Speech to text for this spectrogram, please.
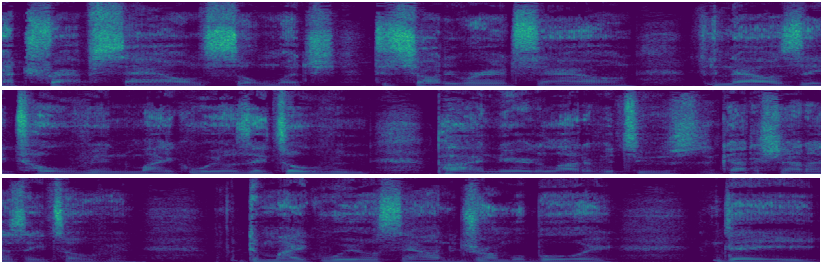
a trap sound so much. The Shawty Redd sound, the now Zaytoven, Mike Will. Zaytoven pioneered a lot of it too. So got a shout out Zaytoven. But the Mike Will sound, the Drumma Boy, they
